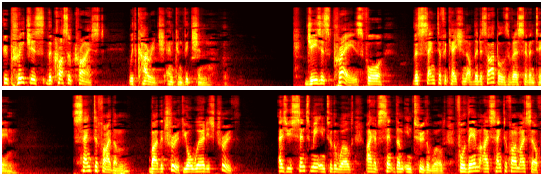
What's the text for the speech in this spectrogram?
who preaches the cross of Christ with courage and conviction. Jesus prays for the sanctification of the disciples, verse 17. Sanctify them by the truth. Your word is truth. As you sent me into the world, I have sent them into the world. For them I sanctify myself,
